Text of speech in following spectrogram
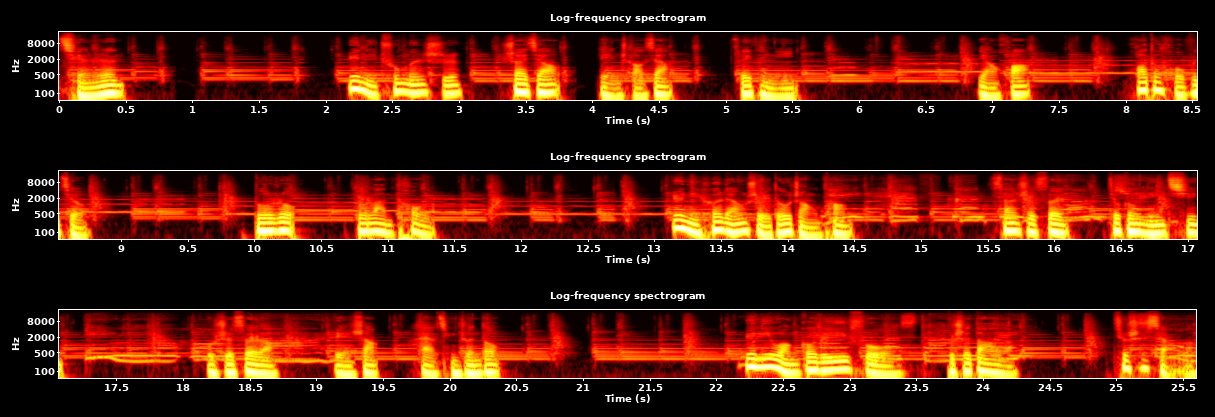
前任。愿你出门时摔跤，脸朝下，嘴啃泥。养花，花都活不久，多肉都烂透了。愿你喝凉水都长胖，三十岁就更年期，五十岁了脸上还有青春痘。愿你网购的衣服不是大了，就是小了；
